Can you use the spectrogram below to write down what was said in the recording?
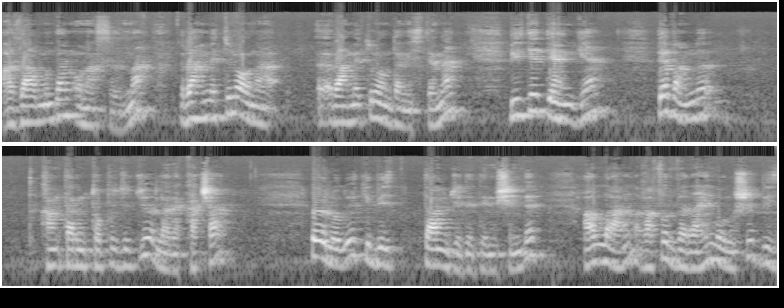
azabından ona sığınma, rahmetini ona rahmetini ondan isteme. Bizde denge devamlı kantarın topuzu diyorlar ya kaçar. Öyle oluyor ki biz daha önce de demişimdir. Allah'ın gafur ve rahim oluşu biz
